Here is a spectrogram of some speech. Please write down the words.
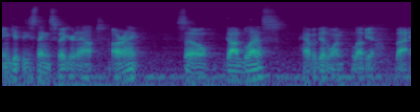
and get these things figured out. All right. So God bless. Have a good one. Love you. Bye.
